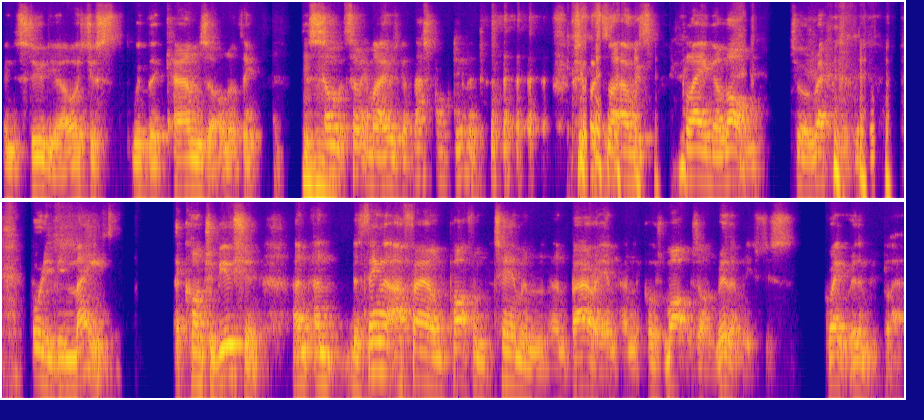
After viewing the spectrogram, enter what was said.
in the studio, I was just with the cans on. I think there's mm-hmm. some, something in my head was going, that's Bob Dylan. so it's like I was playing along to a record that already been made, a contribution. And and the thing that I found, apart from Tim and, and Barry, and, and of course Mark was on rhythm, he's just a great rhythm player.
